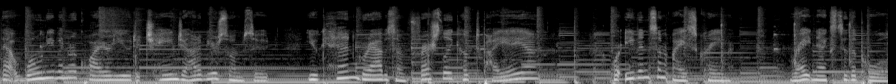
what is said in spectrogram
that won't even require you to change out of your swimsuit, you can grab some freshly cooked paella or even some ice cream right next to the pool.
